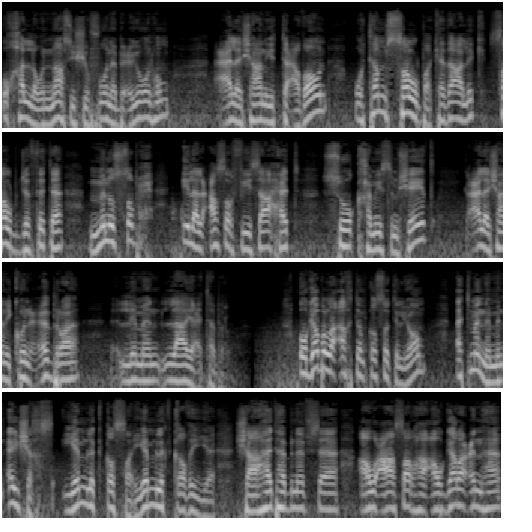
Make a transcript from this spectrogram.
وخلوا الناس يشوفونه بعيونهم علشان يتعظون. وتم صلبه كذلك صلب جثته من الصبح إلى العصر في ساحة سوق خميس مشيط علشان يكون عبرة لمن لا يعتبر. وقبل لا أختم قصة اليوم أتمنى من أي شخص يملك قصة يملك قضية شاهدها بنفسه أو عاصرها أو قرأ عنها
